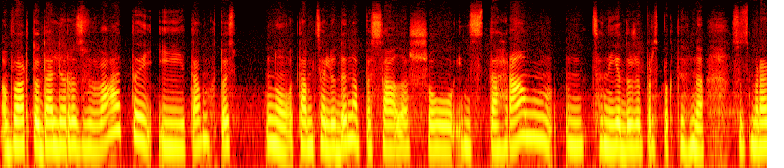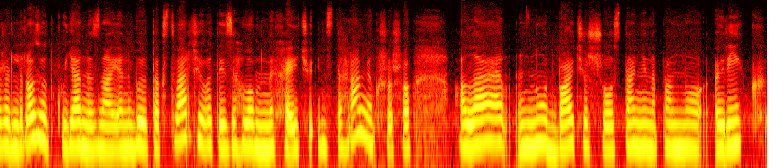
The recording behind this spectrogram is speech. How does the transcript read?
варто далі розвивати, і там хтось. Ну, там ця людина писала, що інстаграм це не є дуже перспективна соцмережа для розвитку. Я не знаю, я не буду так стверджувати і загалом не хейчу інстаграм, якщо що. Але ну от бачу, що останній, напевно, рік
